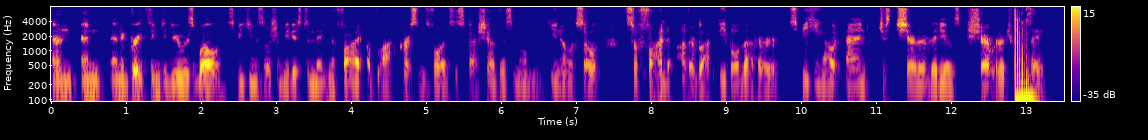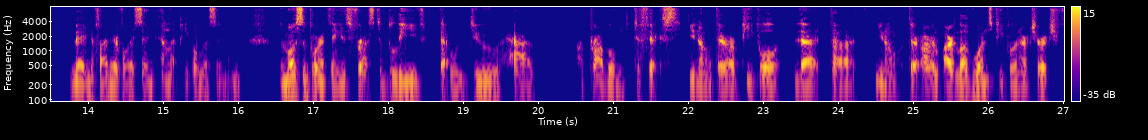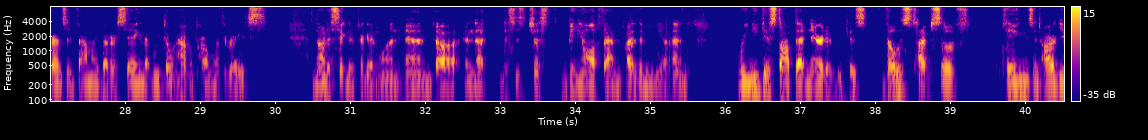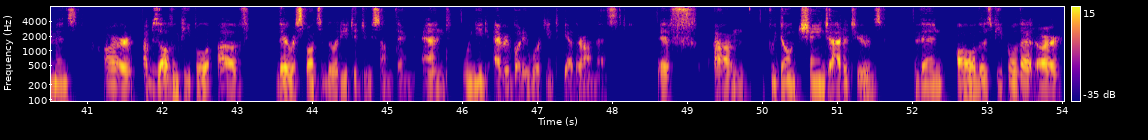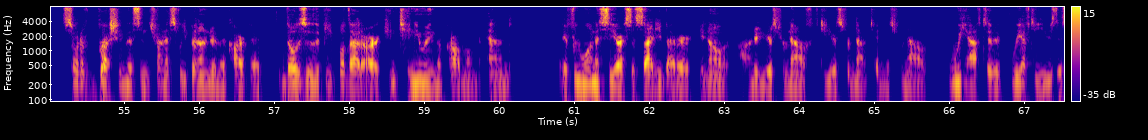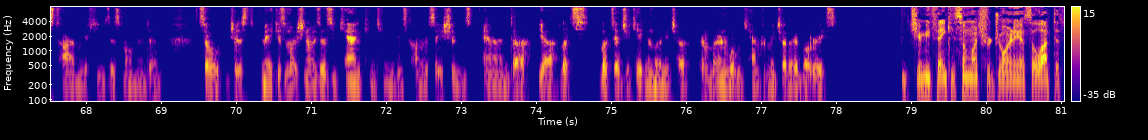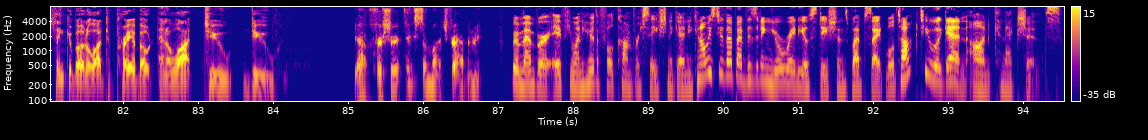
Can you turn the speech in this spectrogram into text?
And and and a great thing to do as well, speaking of social media, is to magnify a black person's voice, especially at this moment. You know, so so find other black people that are speaking out and just share their videos, share what they're trying to say, magnify their voice and, and let people listen. And the most important thing is for us to believe that we do have a problem to fix. You know, there are people that, uh, you know, there are our loved ones, people in our church, friends and family that are saying that we don't have a problem with race, not a significant one, and uh, and that this is just being all fanned by the media. And we need to stop that narrative because those types of things and arguments are absolving people of their responsibility to do something, and we need everybody working together on this. If um, if we don't change attitudes, then all those people that are sort of brushing this and trying to sweep it under the carpet, those are the people that are continuing the problem. And if we want to see our society better, you know, 100 years from now, 50 years from now, 10 years from now, we have to we have to use this time, we have to use this moment, and so just make as much noise as you can, continue these conversations, and uh, yeah, let's let's educate and learn each other and learn what we can from each other about race. Jimmy, thank you so much for joining us. A lot to think about, a lot to pray about, and a lot to do. Yeah, for sure. Thanks so much for having me. Remember, if you want to hear the full conversation again, you can always do that by visiting your radio station's website. We'll talk to you again on Connections.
